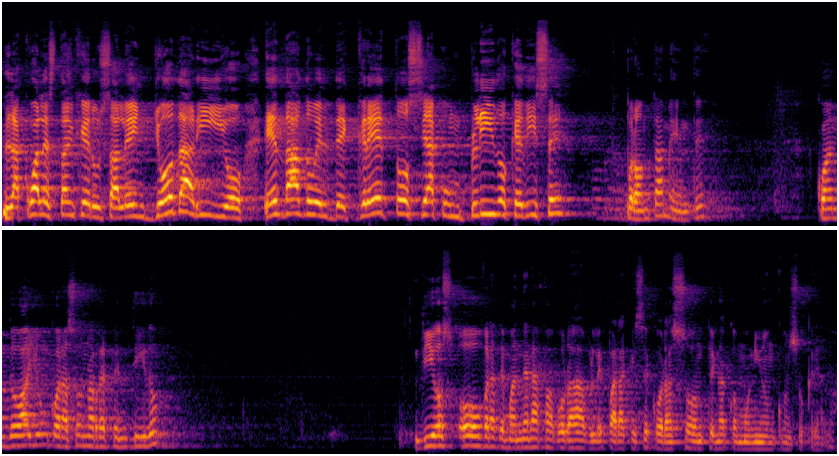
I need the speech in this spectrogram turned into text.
la cual está en Jerusalén. Yo Darío he dado el decreto, se ha cumplido, que dice, prontamente, cuando hay un corazón arrepentido, Dios obra de manera favorable para que ese corazón tenga comunión con su Creador.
